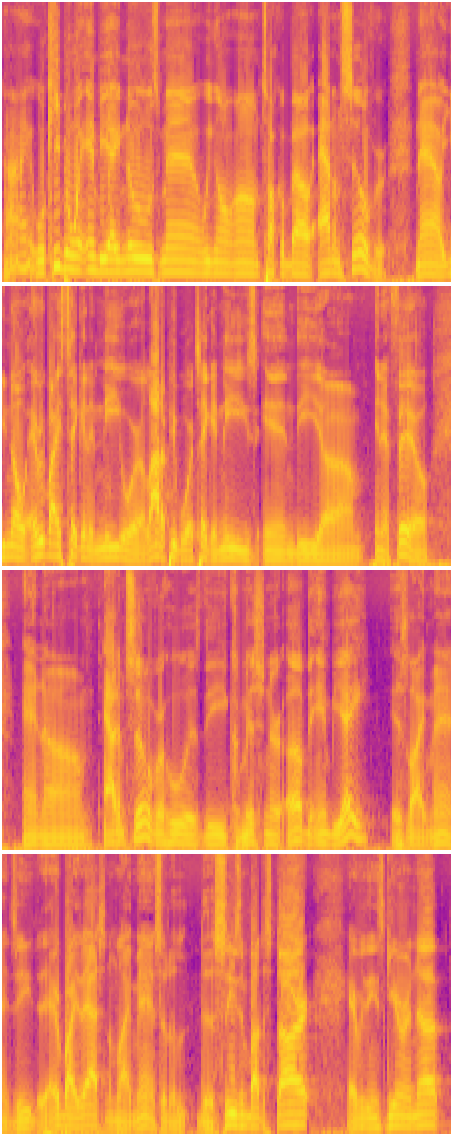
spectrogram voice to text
All right. Well, keeping with NBA news, man, we gonna um talk about Adam Silver. Now, you know, everybody's taking a knee, or a lot of people are taking knees in the um, NFL, and um, Adam Silver, who is the commissioner of the NBA, is like, man, gee, everybody's asking him, like, man, so the the season about to start, everything's gearing up.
